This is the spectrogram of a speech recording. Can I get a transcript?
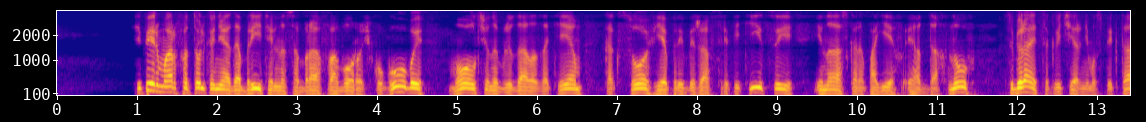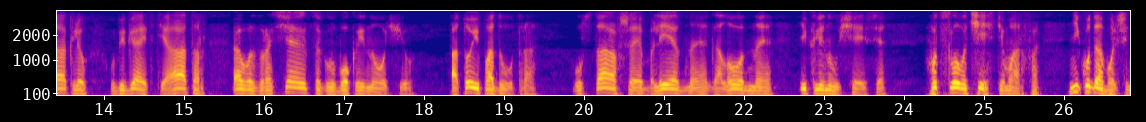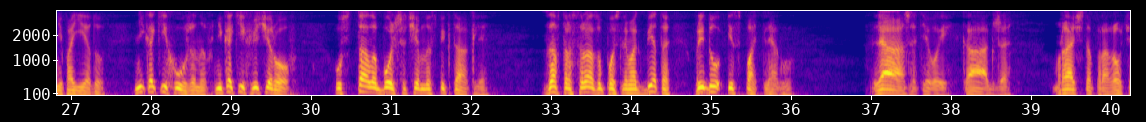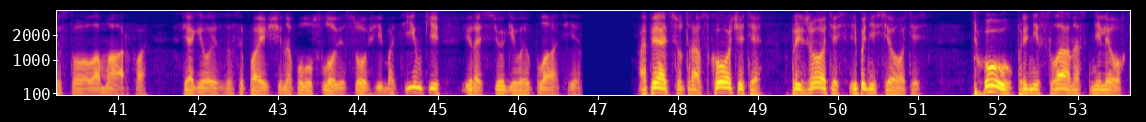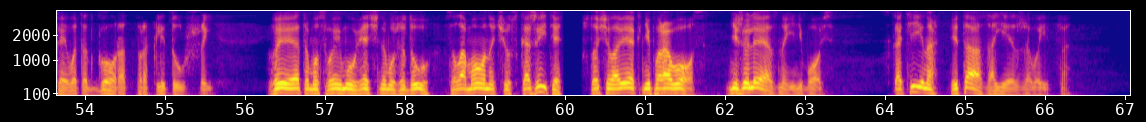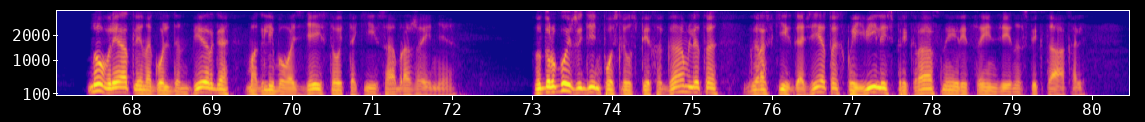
Теперь Марфа, только неодобрительно собрав в оборочку губы, молча наблюдала за тем, как Софья, прибежав с репетиции и наскоро поев и отдохнув, собирается к вечернему спектаклю, убегает в театр, а возвращается глубокой ночью, а то и под утро, уставшая, бледная, голодная и клянущаяся. Вот слово чести, Марфа, никуда больше не поеду, никаких ужинов, никаких вечеров. Устала больше, чем на спектакле. Завтра сразу после Макбета приду и спать лягу. — Ляжете вы, как же! — мрачно пророчествовала Марфа, стягивая засыпающей на полуслове Софьи ботинки и расстегивая платье. — Опять с утра вскочите, впряжетесь и понесетесь. Тьфу, принесла нас нелегкая в этот город проклятущий. Вы этому своему вечному жиду, Соломонычу, скажите, что человек не паровоз, не железный, небось. Скотина и та заезживается. Но вряд ли на Гольденберга могли бы воздействовать такие соображения. На другой же день после успеха Гамлета в городских газетах появились прекрасные рецензии на спектакль,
